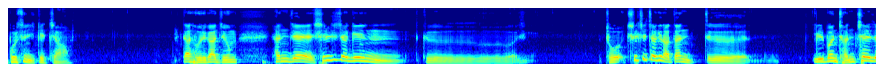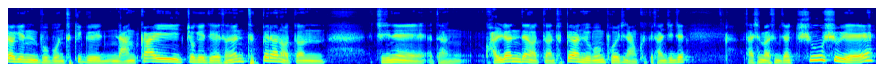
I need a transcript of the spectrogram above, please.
볼 수는 있겠죠. 따라서 우리가 지금 현재 실질적인 그 조, 실질적인 어떤 그 일본 전체적인 부분, 특히 그 난카이 쪽에 대해서는 특별한 어떤 지진의 어떤 관련된 어떤 특별한 부분은 보이진 않고 있고 단지 이제 다시 말씀드리면 큐슈의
